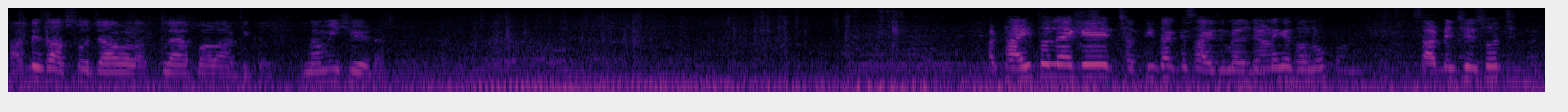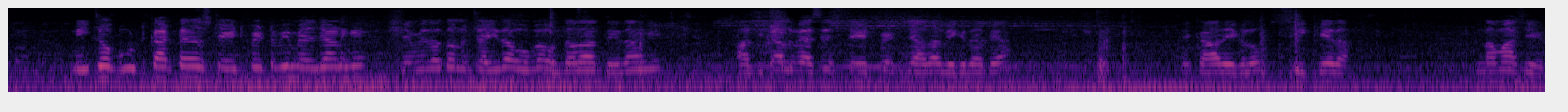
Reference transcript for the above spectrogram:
750 ਚਾਹ ਵਾਲਾ ਕਲੈਪ ਵਾਲਾ ਆਰਟੀਕਲ ਨਵੀਂ ਸ਼ੇਡ ਆ। 28 ਤੋਂ ਲੈ ਕੇ 36 ਤੱਕ ਸਾਈਜ਼ ਮਿਲ ਜਾਣਗੇ ਤੁਹਾਨੂੰ। 650 ਚ। ਨੀਚੋਂ ਬੂਟ ਕੱਟ ਸਟੇਟ ਫਿਟ ਵੀ ਮਿਲ ਜਾਣਗੇ। ਜਿਵੇਂ ਦਾ ਤੁਹਾਨੂੰ ਚਾਹੀਦਾ ਹੋਊਗਾ ਉਦਾਂ ਦਾ ਦੇ ਦਾਂਗੇ। ਅੱਜ ਕੱਲ ਵੈਸੇ ਸਟੇਟ ਫਿਟ ਜ਼ਿਆਦਾ ਵਿਕਦਾ ਪਿਆ। ਇੱਕ ਆਹ ਦੇਖ ਲਓ, ਸੀਕੇ ਦਾ। ਨਵਾਂ ਸ਼ੇਡ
